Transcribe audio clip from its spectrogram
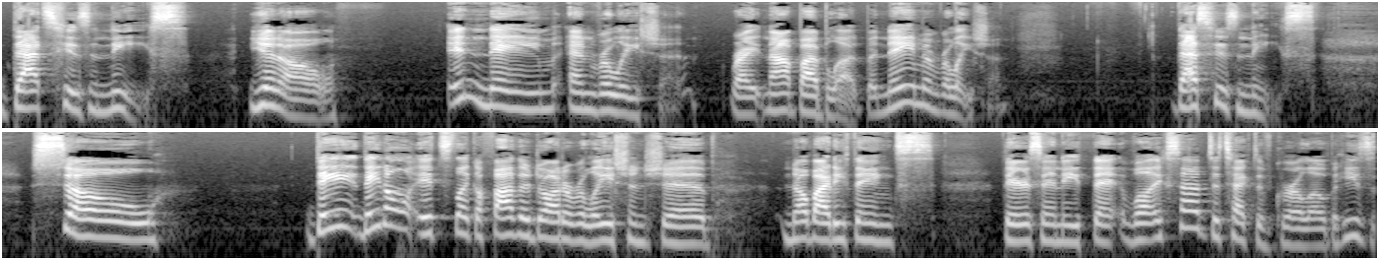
that's his niece, you know, in name and relation, right? Not by blood, but name and relation. That's his niece. So they they don't it's like a father-daughter relationship. Nobody thinks there's anything well except Detective Grillo, but he's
